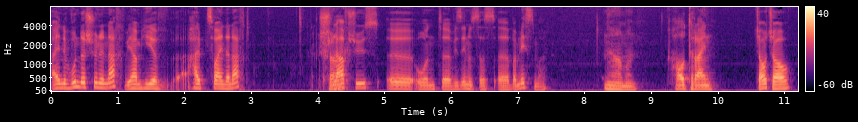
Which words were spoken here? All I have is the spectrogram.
Eine wunderschöne Nacht. Wir haben hier halb zwei in der Nacht. Schlaf, tschüss äh, und äh, wir sehen uns das äh, beim nächsten Mal. Ja, Mann. Haut rein. Ciao, ciao.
